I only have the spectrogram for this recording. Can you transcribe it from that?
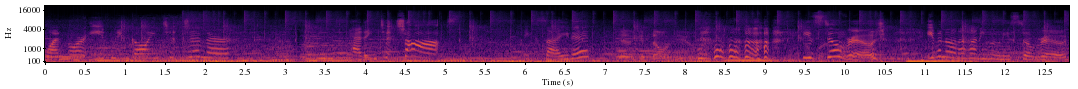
One more evening going to dinner. Heading to Chops. Excited? Yeah, get done with you. he's still rude. Even on a honeymoon, he's still rude.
